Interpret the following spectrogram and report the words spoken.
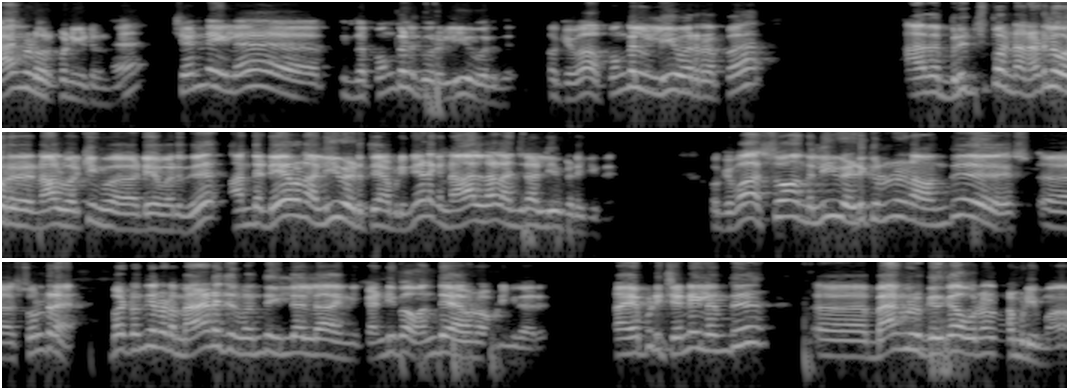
பெங்களூர் ஒர்க் பண்ணிட்டு இருந்தேன். சென்னையில இந்த பொங்கலுக்கு ஒரு லீவ் வருது. ஓகேவா பொங்கலுக்கு லீவ் வர்றப்ப அதை பிரிட்ஜ் பண்ண நடுவில் ஒரு நாள் ஒர்க்கிங் டே வருது. அந்த டேவை நான் லீவ் எடுத்தேன் அப்படின்னா எனக்கு நாலு நாள் அஞ்சு நாள் லீவ் கிடைக்குது. ஓகேவா ஸோ அந்த லீவ் எடுக்கணும்னு நான் வந்து சொல்றேன். பட் வந்து என்னோட மேனேஜர் வந்து இல்ல இல்ல நீ கண்டிப்பா வந்தே ஆகணும் அப்படிங்கிறாரு. நான் எப்படி சென்னையில இருந்து பெங்களூருக்கு இதுக்காக ஒரு நாள் வர முடியுமா?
